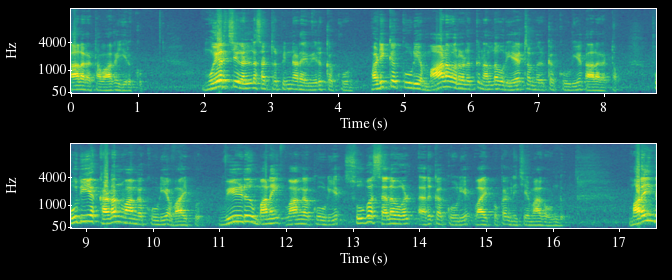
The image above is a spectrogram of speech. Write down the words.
காலகட்டமாக இருக்கும். முயற்சிகளில் சற்று பின்னடைவு இருக்கக்கூடும். படிக்கக்கூடிய மாணவர்களுக்கு நல்ல ஒரு ஏற்றம் இருக்கக்கூடிய காலகட்டம். புதிய கடன் வாங்கக்கூடிய வாய்ப்பு வீடு மனை வாங்கக்கூடிய சுப செலவுகள் இருக்கக்கூடிய வாய்ப்புகள் நிச்சயமாக உண்டு. மறைந்த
